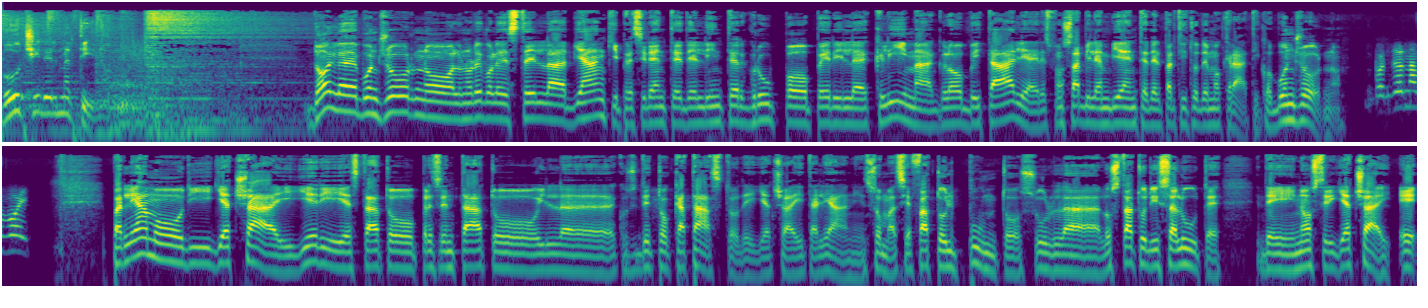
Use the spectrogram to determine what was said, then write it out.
Voci del mattino. Do il buongiorno all'onorevole Stella Bianchi, presidente dell'intergruppo per il clima Globo Italia e responsabile ambiente del Partito Democratico. Buongiorno. Buongiorno a voi. Parliamo di ghiacciai. Ieri è stato presentato il eh, cosiddetto catasto dei ghiacciai italiani. Insomma, si è fatto il punto sullo stato di salute dei nostri ghiacciai e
